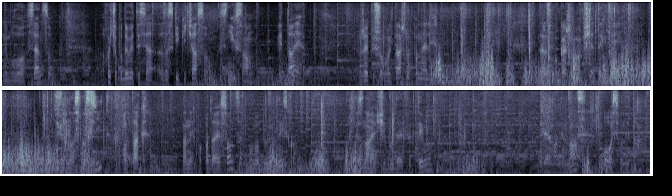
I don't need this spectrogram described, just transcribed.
не було сенсу. Хочу подивитися, за скільки часу сніг сам відтає. Вже пішов вольтаж на панелі. Зараз покажу вам ще тих дві, що в нас на схід. Отак на них попадає сонце, воно дуже низько. Не знаю, чи буде ефективно. Де вони в нас? Ось вони там.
